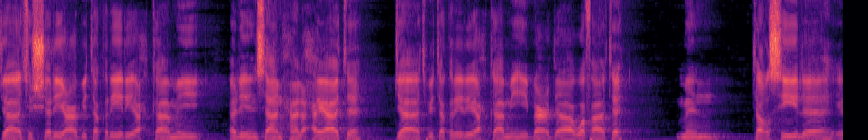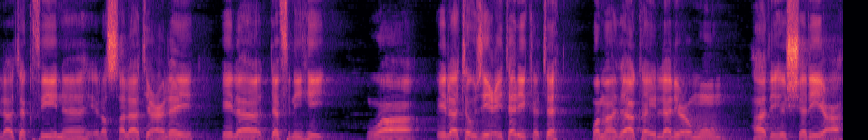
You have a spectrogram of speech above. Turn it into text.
جاءت الشريعة بتقرير أحكام الإنسان حال حياته جاءت بتقرير أحكامه بعد وفاته من تغسيله إلى تكفينه إلى الصلاة عليه إلى دفنه. وإلى توزيع تركته وما ذاك إلا لعموم هذه الشريعة.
